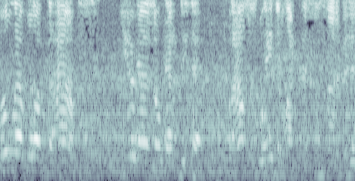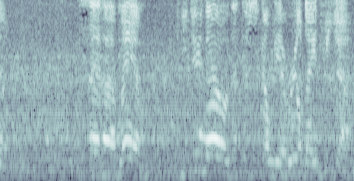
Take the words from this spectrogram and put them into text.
we'll level up the house. You guys don't got to do that. Well, the house is leaning like this on the side of a hill. I said, uh, ma'am, you do know that this is going to be a real dangerous job.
